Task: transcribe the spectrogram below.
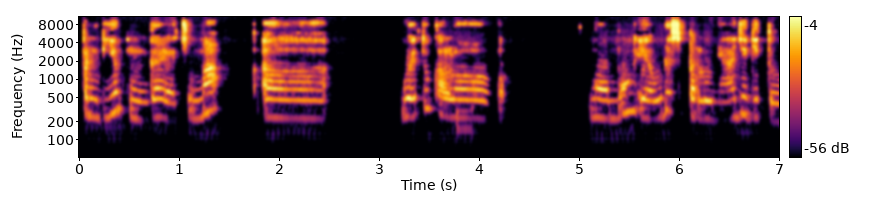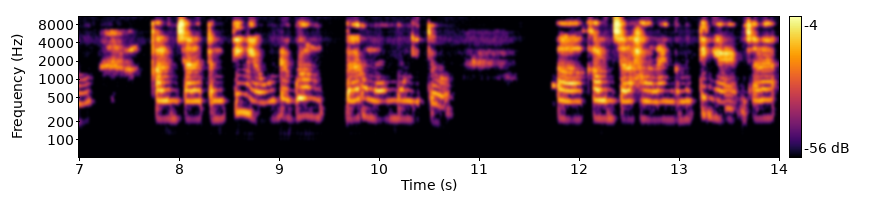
pendiam enggak ya, cuma uh, gue tuh kalau ngomong ya udah seperlunya aja gitu. Kalau misalnya penting ya udah gue baru ngomong gitu. Uh, kalau misalnya hal yang penting ya misalnya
